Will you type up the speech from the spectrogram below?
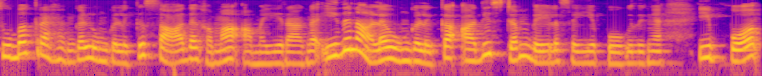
சுப கிரகங்கள் உங்களுக்கு சாதகமாக அமைகிறாங்க இதனால் உங்களுக்கு அதிர்ஷ்டம் வேலை செய்ய போகுதுங்க. இப்போது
